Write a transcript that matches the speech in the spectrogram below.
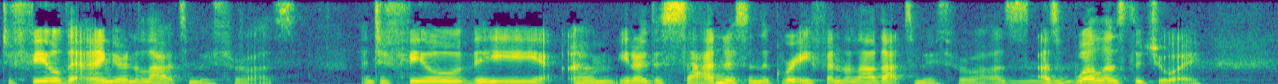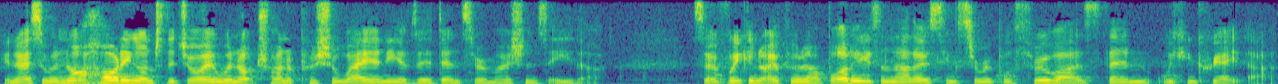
to feel the anger and allow it to move through us, and to feel the um, you know the sadness and the grief and allow that to move through us, mm. as well as the joy you know? So we're not holding on to the joy and we're not trying to push away any of the denser emotions either. So if we can open our bodies and allow those things to ripple through us then we can create that.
